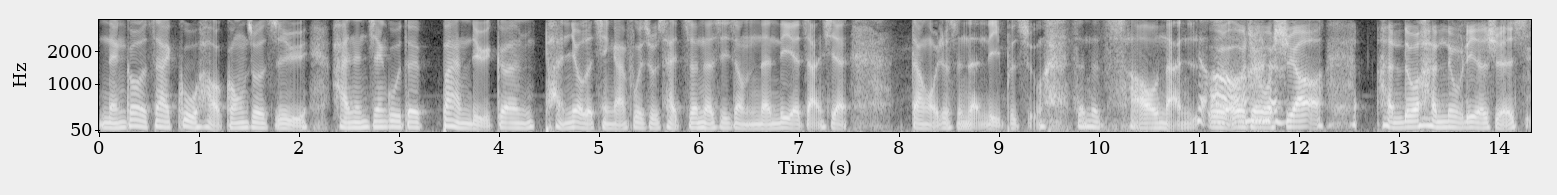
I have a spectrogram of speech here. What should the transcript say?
能够在顾好工作之余，还能兼顾对伴侣跟朋友的情感付出，才真的是一种能力的展现。但我就是能力不足，真的超难。我我觉得我需要很多很努力的学习。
